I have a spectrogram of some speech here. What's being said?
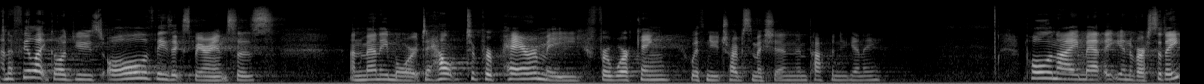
And I feel like God used all of these experiences and many more to help to prepare me for working with New Tribes Mission in Papua New Guinea. Paul and I met at university,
